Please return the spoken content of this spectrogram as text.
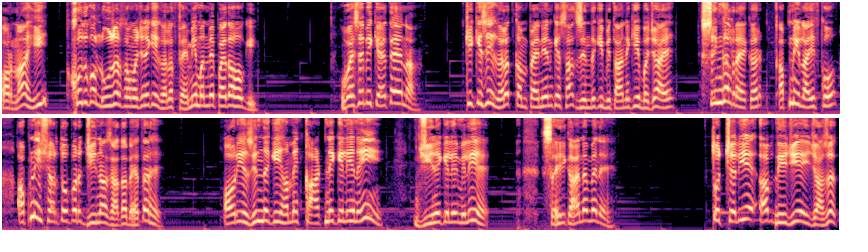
और ना ही खुद को लूजर समझने की गलत फहमी मन में पैदा होगी। वैसे भी कहते हैं ना कि किसी गलत कंपेनियन के साथ ज़िंदगी बिताने की बजाय सिंगल रहकर अपनी लाइफ को अपनी शर्तों पर जीना ज़्यादा बेहतर है। और ये ज़िंदगी हमें काटने के लिए नहीं, जीने के लिए मिली है। सही कहा ना मैंने? तो चलिए अब दीजिए इजाज़त।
